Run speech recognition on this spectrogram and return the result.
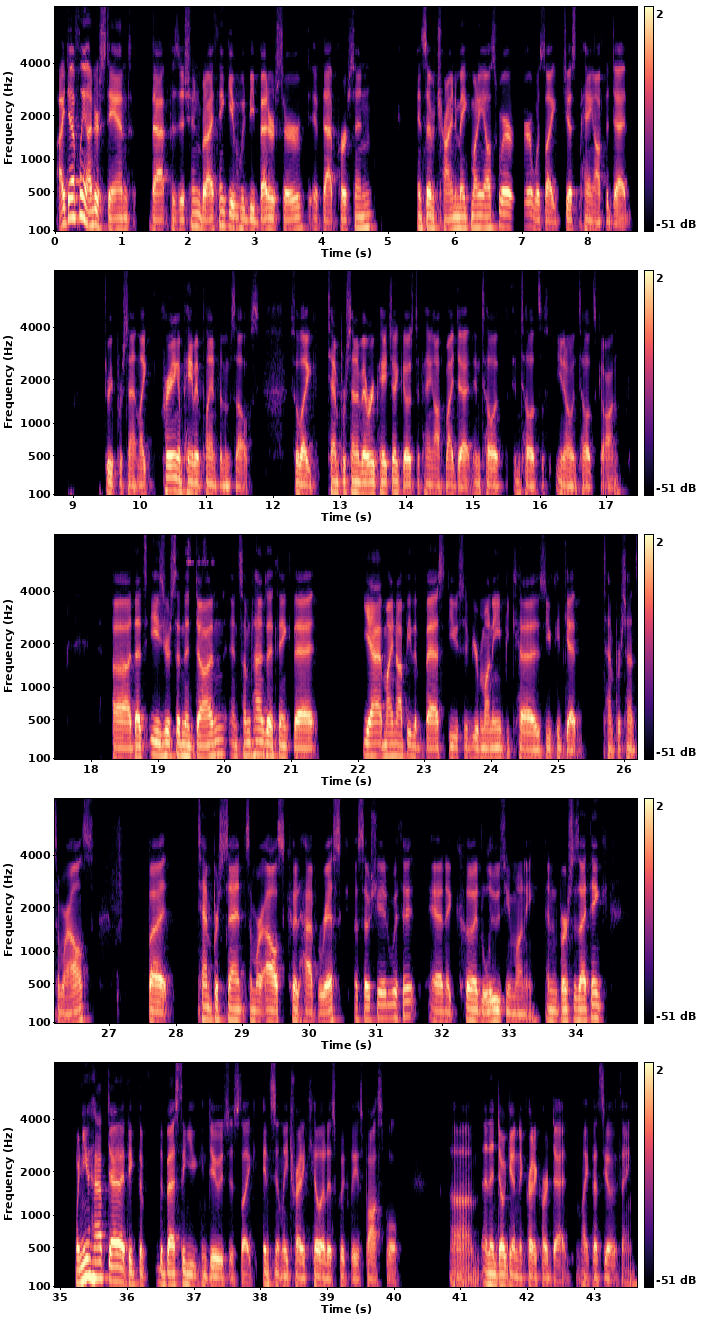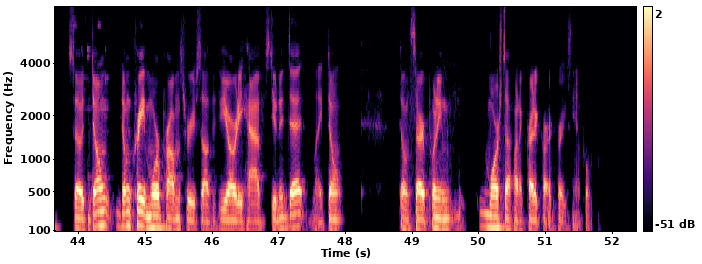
I definitely understand that position, but I think it would be better served if that person, instead of trying to make money elsewhere, was like just paying off the debt, 3%, like creating a payment plan for themselves. So like 10% of every paycheck goes to paying off my debt until it until it's you know until it's gone. Uh, that's easier said than done. And sometimes I think that yeah, it might not be the best use of your money because you could get 10% somewhere else, but 10% somewhere else could have risk associated with it and it could lose you money. And versus I think when you have debt, I think the the best thing you can do is just like instantly try to kill it as quickly as possible um, and then don't get into credit card debt. Like that's the other thing. So don't don't create more problems for yourself if you already have student debt. Like don't don't start putting more stuff on a credit card for example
